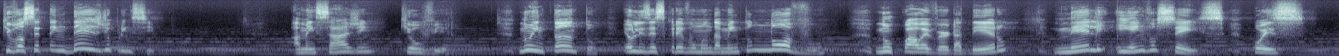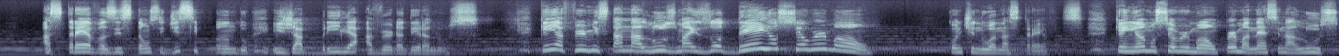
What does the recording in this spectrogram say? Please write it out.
que você tem desde o princípio, a mensagem que ouviram. No entanto, eu lhes escrevo um mandamento novo, no qual é verdadeiro, nele e em vocês, pois as trevas estão se dissipando e já brilha a verdadeira luz. Quem afirma estar na luz, mas odeia o seu irmão, continua nas trevas. Quem ama o seu irmão permanece na luz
